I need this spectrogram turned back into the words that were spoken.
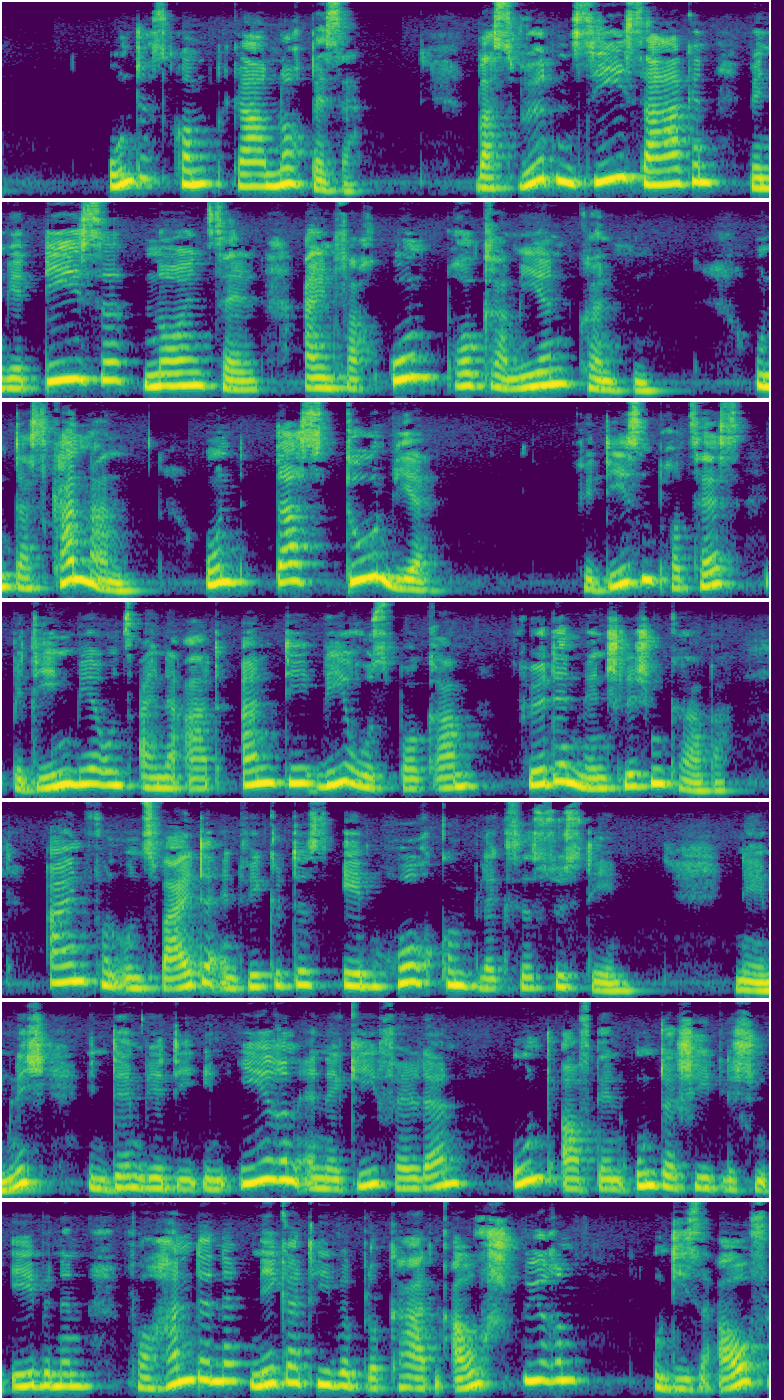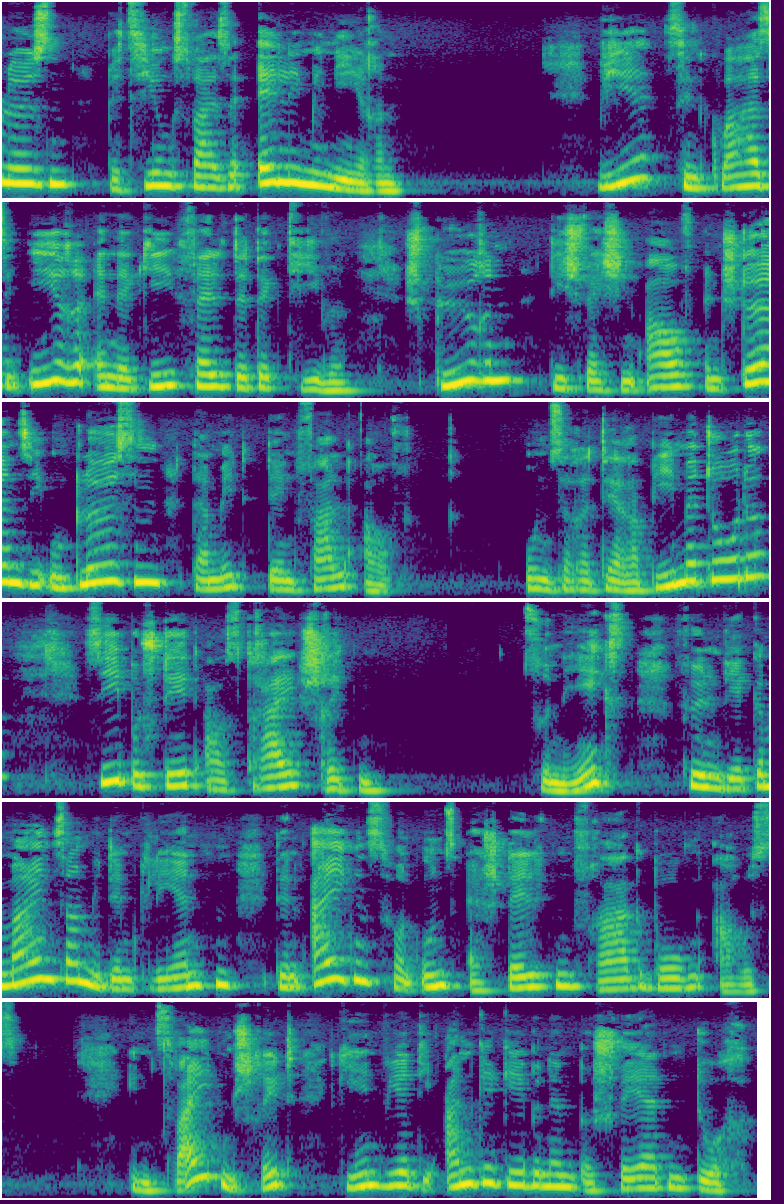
Und es kommt gar noch besser. Was würden Sie sagen, wenn wir diese neuen Zellen einfach umprogrammieren könnten? Und das kann man. Und das tun wir. Für diesen Prozess bedienen wir uns einer Art Antivirusprogramm für den menschlichen Körper. Ein von uns weiterentwickeltes, eben hochkomplexes System. Nämlich, indem wir die in ihren Energiefeldern und auf den unterschiedlichen Ebenen vorhandene negative Blockaden aufspüren und diese auflösen bzw. eliminieren. Wir sind quasi ihre Energiefelddetektive, spüren die Schwächen auf, entstören sie und lösen damit den Fall auf. Unsere Therapiemethode, sie besteht aus drei Schritten. Zunächst füllen wir gemeinsam mit dem Klienten den eigens von uns erstellten Fragebogen aus. Im zweiten Schritt gehen wir die angegebenen Beschwerden durch.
